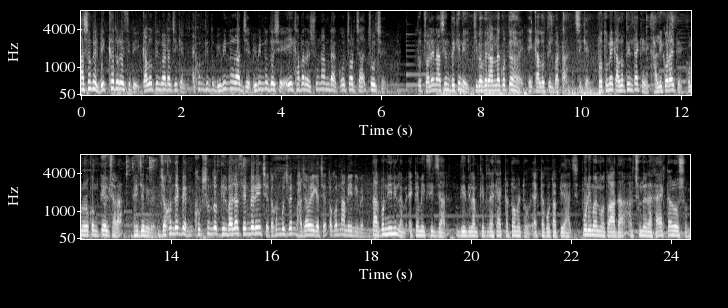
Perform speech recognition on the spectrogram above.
আসামের বিখ্যাত রেসিপি কালো তিল বাটা চিকেন এখন কিন্তু বিভিন্ন রাজ্যে, বিভিন্ন দেশে এই খাবারের সুনাম ডাক ও চর্চা চলছে। তো চলেন আসেন দেখে নেই কীভাবে রান্না করতে হয় এই কালো তিল বাটা চিকেন প্রথমে কালো তিলটাকে খালি কড়াইতে কোনো রকম তেল ছাড়া ভেজে নেবেন। যখন দেখবেন খুব সুন্দর তিল ভাজা সেন্ট বেরিয়েছে, তখন বুঝবেন ভাজা হয়ে গেছে, তখন নামিয়ে নেবেন। তারপর নিয়ে নিলাম একটা মিক্সির জার দিয়ে দিলাম কেটে রাখা একটা টমেটো, একটা গোটা পেঁয়াজ, পরিমাণ মতো আদা আর ছুলে রাখা একটা রসুন।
